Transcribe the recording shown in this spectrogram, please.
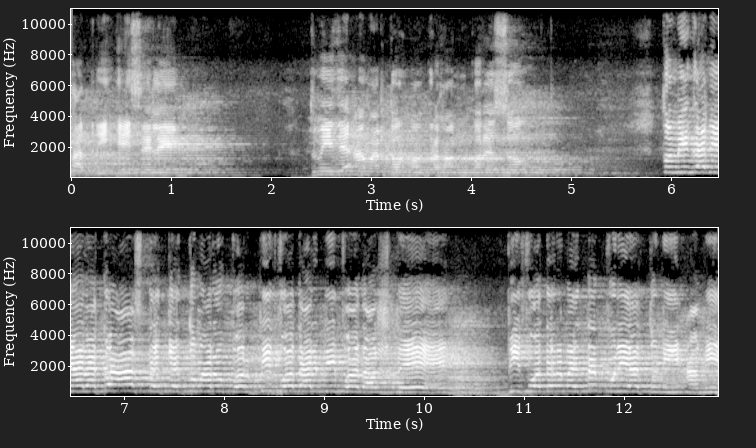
ফাদ্রি, হে ছেলে, তুমি যে আমার ধর্ম গ্রহণ করেছ, তুমি জানি আর আজ থেকে তোমার উপর বিপদ আর বিপদ আসবে। বিপদের মধ্যে পড়িয়া তুমি আমি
